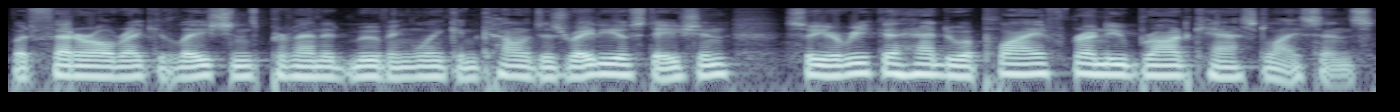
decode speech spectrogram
but federal regulations prevented moving Lincoln College's radio station, so Eureka had to apply for a new broadcast license.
